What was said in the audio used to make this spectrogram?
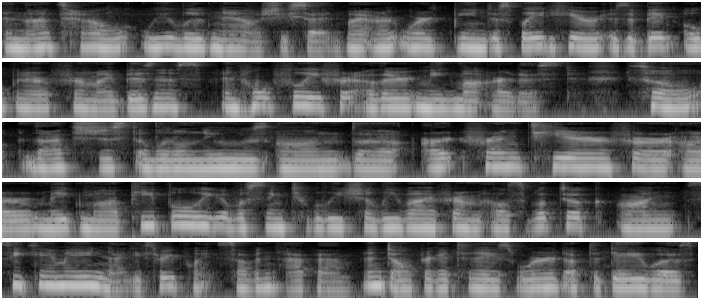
and that's how we live now, she said. My artwork being displayed here is a big opener for my business and hopefully for other Mi'kmaq artists. So that's just a little news on the art front here for our Mi'kmaq people. You're listening to Alicia Levi from Elsipogtog on CKMA 93.7 FM. And don't forget today's word of the day was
